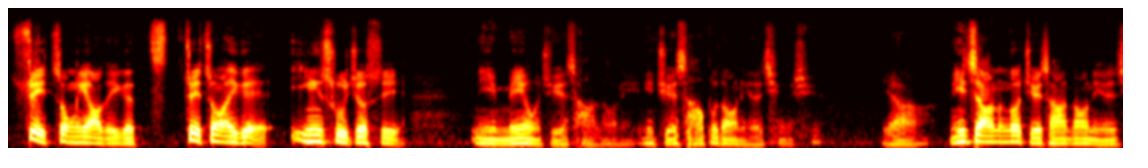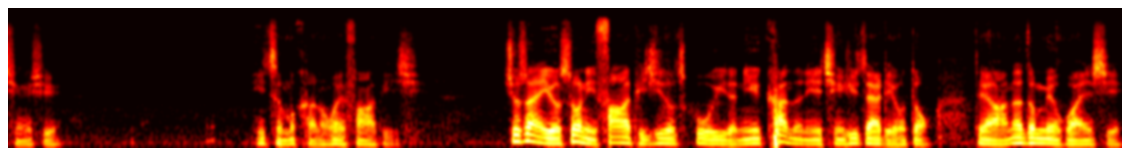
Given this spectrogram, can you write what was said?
最重要的一个最重要一个因素就是你没有觉察能力，你觉察不到你的情绪。呀，你只要能够觉察到你的情绪，你怎么可能会发脾气？就算有时候你发的脾气都是故意的，你看着你的情绪在流动，对啊，那都没有关系，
